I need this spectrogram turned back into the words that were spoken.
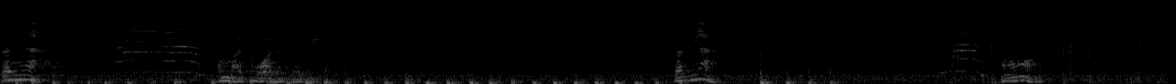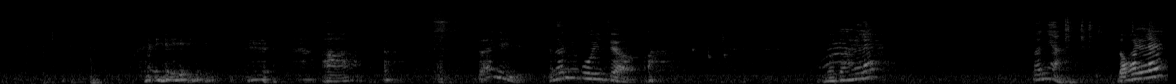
써니야, 엄마 더워 여기 여기. 써니야, 어. 아, 써니, 써니 보이죠? 너도 할래? 써니야, 너 할래?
